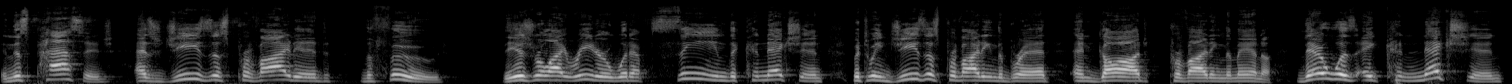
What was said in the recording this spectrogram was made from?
In this passage, as Jesus provided the food, the Israelite reader would have seen the connection between Jesus providing the bread and God providing the manna. There was a connection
